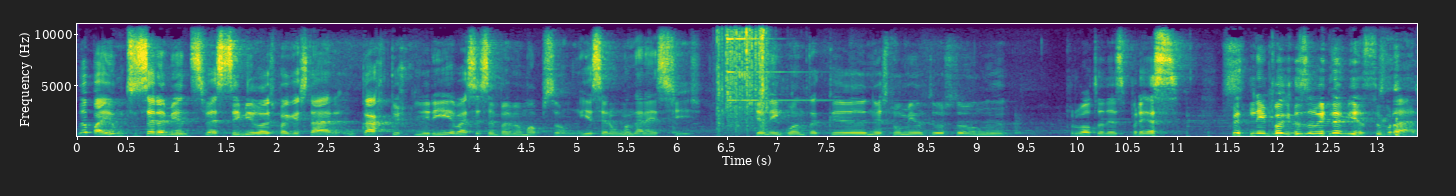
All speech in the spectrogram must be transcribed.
não, pá, eu muito sinceramente, se tivesse 100 mil euros para gastar, o carro que eu escolheria vai ser sempre a mesma opção. Ia ser um Honda NSX. Tendo em conta que neste momento eu estou eh, por volta desse preço, nem para gasolina me ia sobrar.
